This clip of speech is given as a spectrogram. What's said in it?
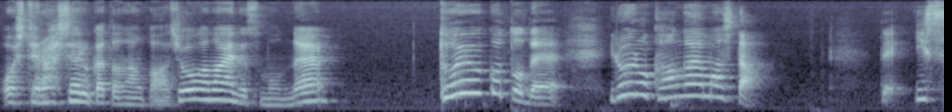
をしてらっしゃる方なんかはしょうがないですもんね。ということでいろいろ考えました。で、椅子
